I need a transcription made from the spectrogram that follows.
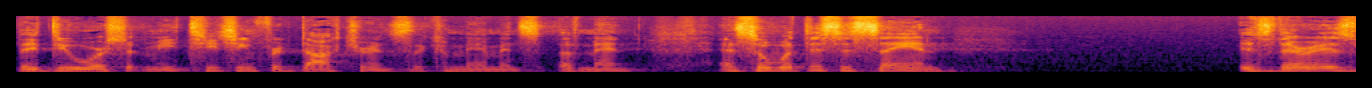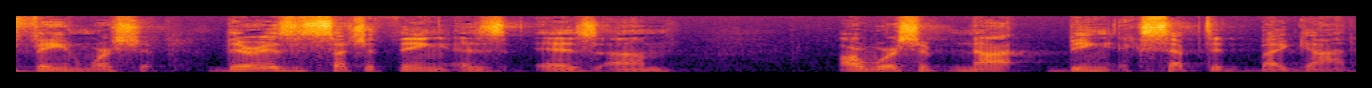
they do worship me, teaching for doctrines the commandments of men. And so, what this is saying is there is vain worship. There is such a thing as, as um, our worship not being accepted by God.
